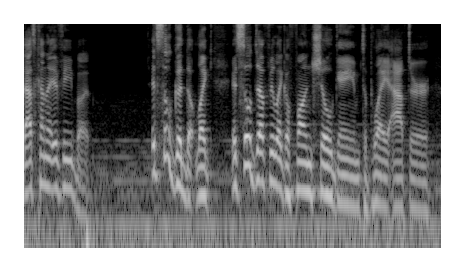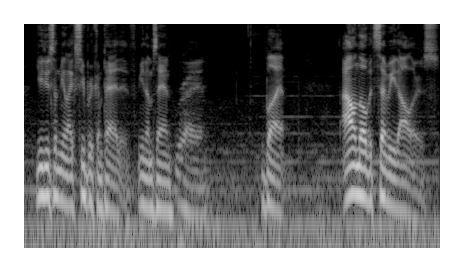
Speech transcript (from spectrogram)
that's kind of iffy but it's still good though like it's still definitely like a fun chill game to play after you do something like super competitive you know what i'm saying? Right. But i don't know if it's $70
